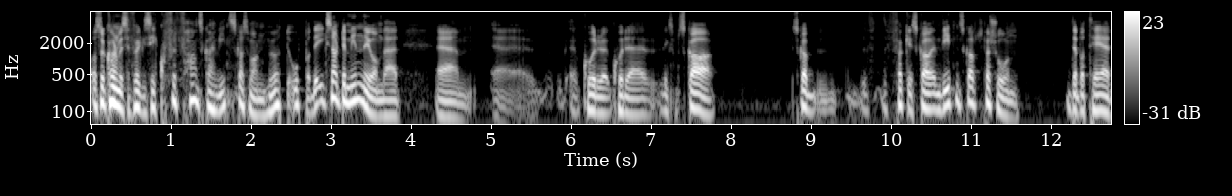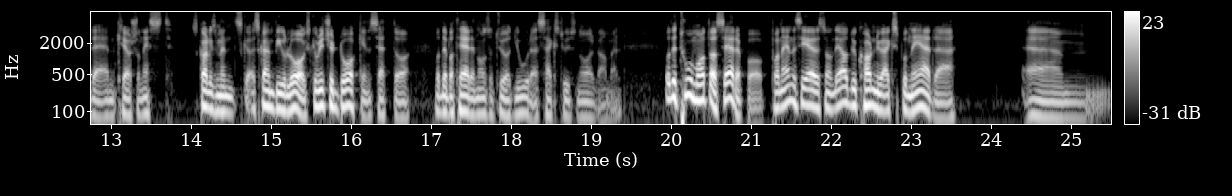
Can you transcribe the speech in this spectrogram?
Og så kan vi selvfølgelig si hvorfor faen skal en vitenskapsmann møte opp? Og det, ikke sant, det minner jo om det her eh, eh, hvor, hvor liksom skal skal, skal en vitenskapsperson debattere en kreasjonist? Skal, liksom en, skal, skal, en biolog, skal Richard Dawkins sitte og, og, debattere noen som tror at jorda er 6000 år gammel? Og det er to måter å se det på. På den ene sida er det sånn ja, du kan jo eksponere um,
